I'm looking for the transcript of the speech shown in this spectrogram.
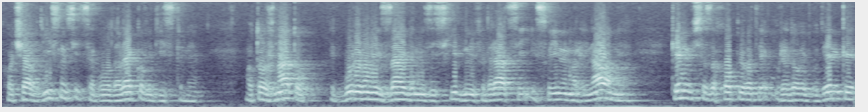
хоча в дійсності це було далеко від істини. Отож НАТО, підбурюваний зайдами зі Східної Федерації і своїми маргіналами, кинувся захоплювати урядові будинки,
